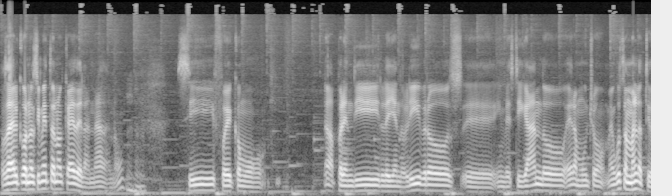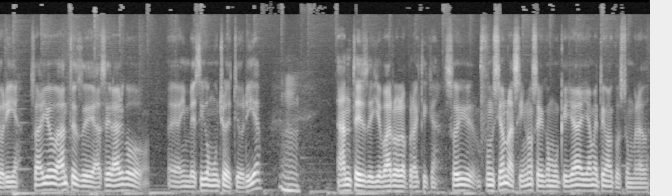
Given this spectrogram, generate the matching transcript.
O sea, el conocimiento no cae de la nada, ¿no? Sí fue como... Aprendí leyendo libros, eh, investigando, era mucho... Me gusta más la teoría. O sea, yo antes de hacer algo, eh, investigo mucho de teoría antes de llevarlo a la práctica. Soy, funciono así, no sé, como que ya, ya me tengo acostumbrado.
